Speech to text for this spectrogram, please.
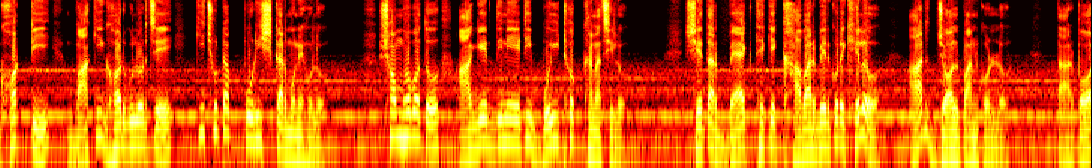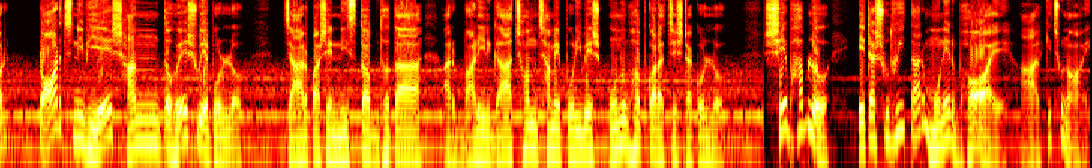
ঘরটি বাকি ঘরগুলোর চেয়ে কিছুটা পরিষ্কার মনে হলো। সম্ভবত আগের দিনে এটি বৈঠকখানা ছিল। সে তার ব্যাগ থেকে খাবার বের করে খেল আর জল পান করল। তারপর টর্চ নিভিয়ে শান্ত হয়ে শুয়ে পড়ল। চারপাশে নিস্তব্ধতা আর বাড়ির গা ছমছামে পরিবেশ অনুভব করার চেষ্টা করল। সে ভাবল, এটা শুধুই তার মনের ভয়, আর কিছু নয়।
